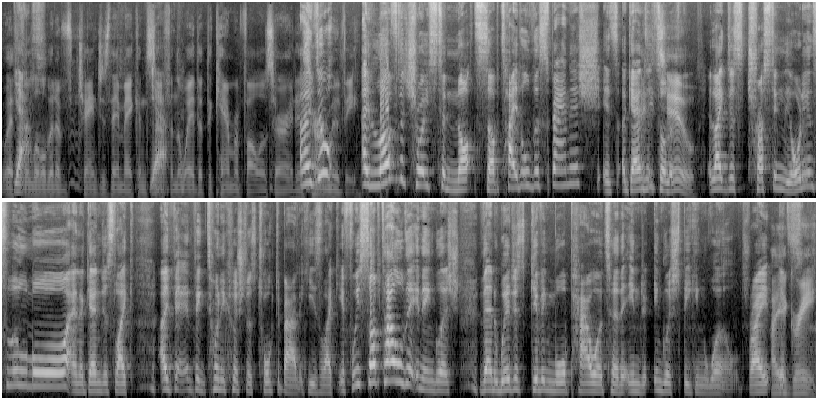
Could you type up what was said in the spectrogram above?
with Yes. the little bit of changes they make and Yeah. stuff, and the way that the camera follows her. It is I her movie. I love the choice to not subtitle the Spanish. It's again, it's sort too. of like just trusting the audience a little more, and again, just like I, th- I think Tony Kushner's talked about it. He's like, if we subtitled it in English, then we're just giving more power to the English speaking world, right? I It's- agree.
